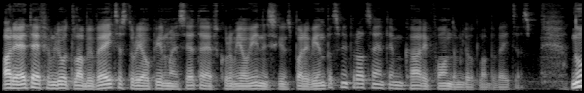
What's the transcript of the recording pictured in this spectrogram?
Arī ETF ļoti labi veicas. Tur jau pirmais ETF, kuram jau ienesījums par 11%, kā arī fondam ļoti labi veicas. Nu,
